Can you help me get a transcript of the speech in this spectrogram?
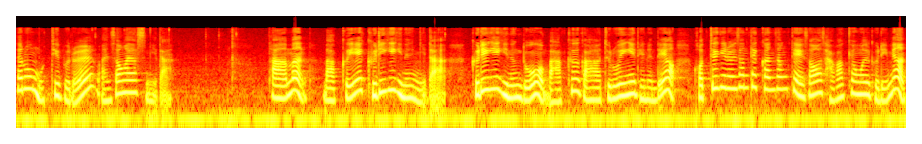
새로운 모티브를 완성하였습니다. 다음은 마크의 그리기 기능입니다. 그리기 기능도 마크가 드로잉이 되는데요. 겉뜨기를 선택한 상태에서 사각형을 그리면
